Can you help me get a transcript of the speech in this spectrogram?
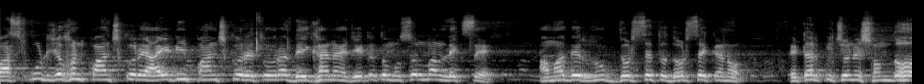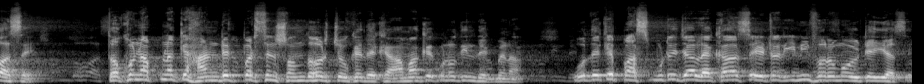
পাসপোর্ট যখন পাঁচ করে আইডি পাঁচ করে, তো ওরা দেখা নেয় যে এটা তো মুসলমান লেখছে। আমাদের রূপ ধরছে তো ধরছে কেন? এটার পিছনে সন্দেহ আছে। তখন আপনাকে হান্ড্রেড পার্সেন্ট সন্দেহর চোখে দেখে, আমাকে কোনোদিন দেখবে না। ও দেখে পাসপোর্টে যা লেখা আছে, এটার ইউনিফর্মও ওইটাই আছে।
